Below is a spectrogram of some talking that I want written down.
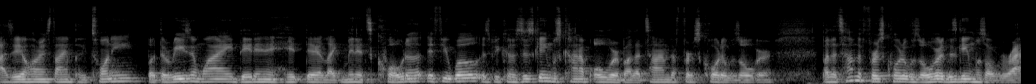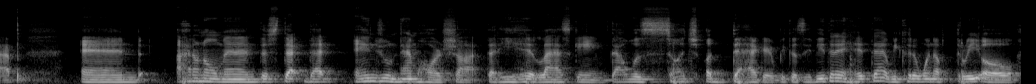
Isaiah Hartenstein played 20, but the reason why they didn't hit their like minutes quota, if you will, is because this game was kind of over by the time the first quarter was over. By the time the first quarter was over, this game was a wrap. And I don't know, man. This that that Andrew Nembhard shot that he hit last game, that was such a dagger because if he didn't hit that, we could have went up 3-0.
